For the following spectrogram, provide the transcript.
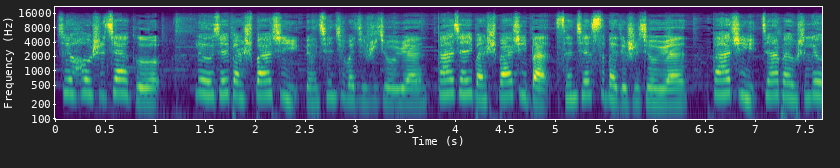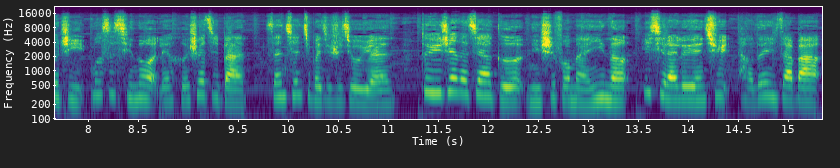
最后是价格，六加一百十八 G 两千九百九十九元，八加一百十八 G 版三千四百九十九元，八 G 加二百五十六 G 莫斯奇诺联合设计版三千九百九十九元。对于这样的价格，你是否满意呢？一起来留言区讨论一下吧。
